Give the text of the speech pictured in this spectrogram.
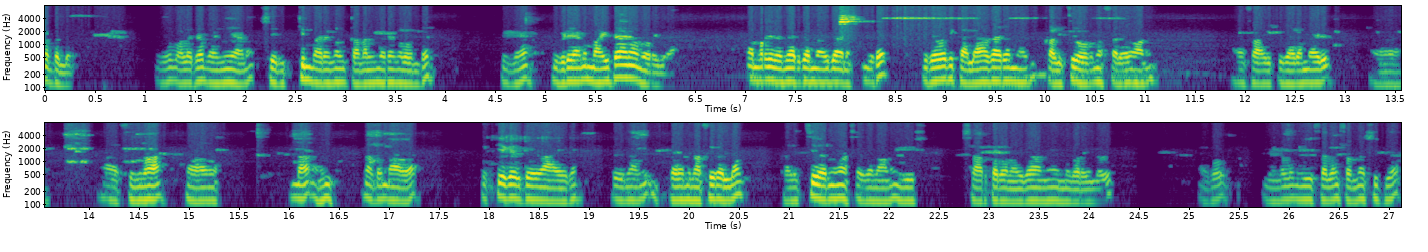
കണ്ടല്ലോ ഇത് വളരെ ഭംഗിയാണ്. ശരിക്കും മരങ്ങൾ തണൽ മരങ്ങളുണ്ട്. പിന്നെ ഇവിടെയാണ് മൈതാനം എന്ന് പറയുക. ഞാൻ പറഞ്ഞത് മൈതാനം ഇവിടെ നിരവധി കലാകാരന്മാർ കളിച്ചു തുടർന്ന സ്ഥലമാണ്. സാഹിത്യകാരന്മാർ സിനിമ നടനായ വ്യക്തികരുടെ നായകൻ പ്രേമ നസീറെല്ലാം കളിച്ചു വരുന്ന സ്ഥലമാണ് ഈ ശാർക്കര മൈതാനം എന്ന് പറയുന്നത്. അപ്പോൾ നിങ്ങളും ഈ സ്ഥലം സന്ദർശിക്കുക.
